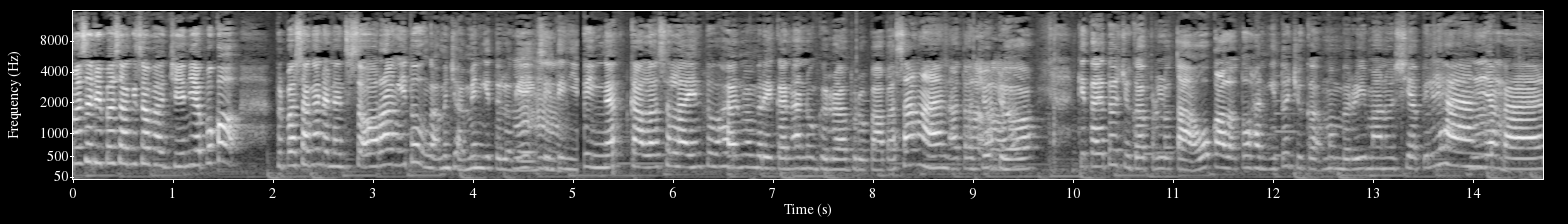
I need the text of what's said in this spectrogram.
masa dipasangin sama jin ya pokok berpasangan dengan seseorang itu nggak menjamin gitu loh guys Mm-mm. intinya ingat kalau selain Tuhan memberikan anugerah berupa pasangan atau jodoh kita itu juga perlu tahu kalau Tuhan itu juga memberi manusia pilihan ya Mm-mm. kan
